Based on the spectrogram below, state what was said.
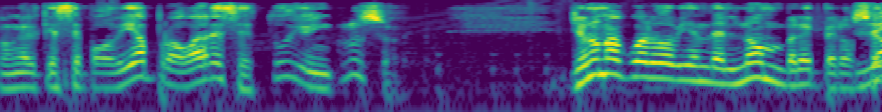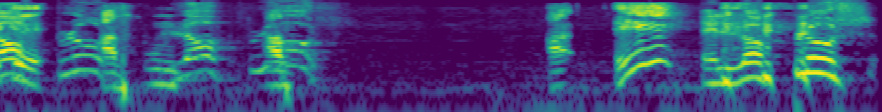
con el que se podía probar ese estudio incluso. Yo no me acuerdo bien del nombre, pero sé que adjun- ad- Ah, ¿Eh? El Love Plus,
